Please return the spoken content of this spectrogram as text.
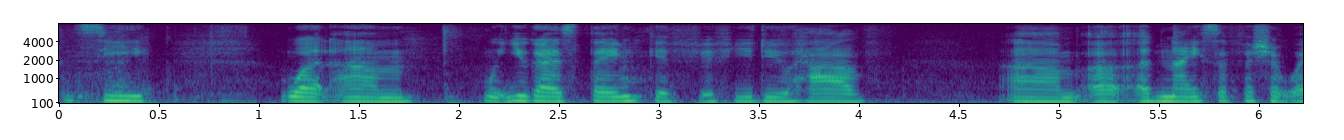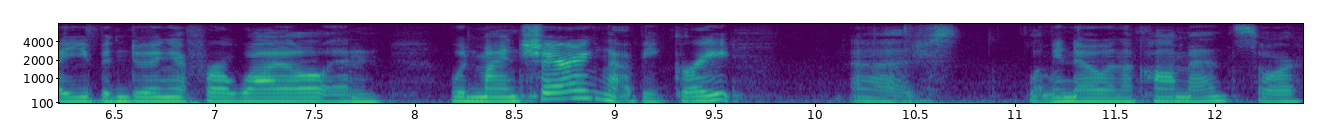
and see what um, what you guys think. If, if you do have um, a, a, nice, efficient way you've been doing it for a while and would mind sharing, that'd be great. Uh, just let me know in the comments or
